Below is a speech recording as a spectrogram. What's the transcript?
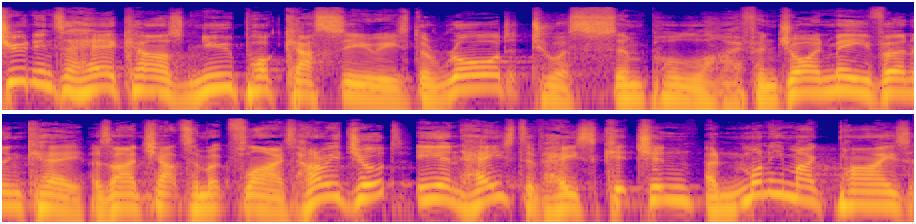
Tune into Heycar's new podcast series, The Road to a Simple Life, and join me, Vernon Kay, as I chat to McFly's Harry Judd, Ian Haste of Haste Kitchen, and Money Magpie's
